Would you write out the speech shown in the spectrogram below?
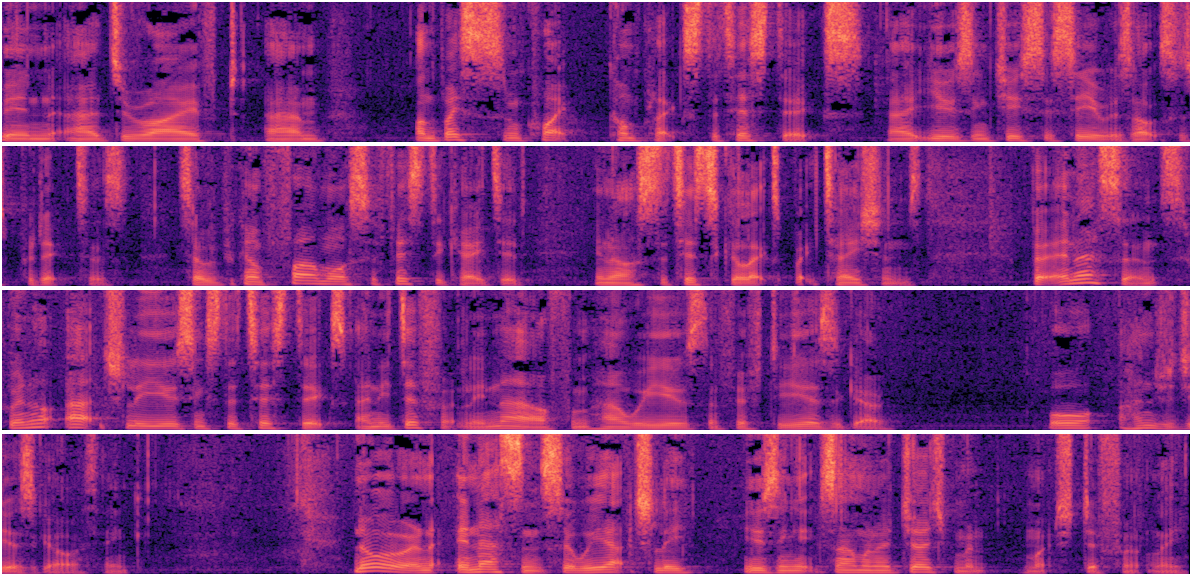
been uh, derived um, on the basis of some quite complex statistics uh, using GCSE results as predictors. So we've become far more sophisticated in our statistical expectations. But in essence, we're not actually using statistics any differently now from how we used them 50 years ago, or 100 years ago, I think. Nor, in essence, are we actually using examiner judgment much differently.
